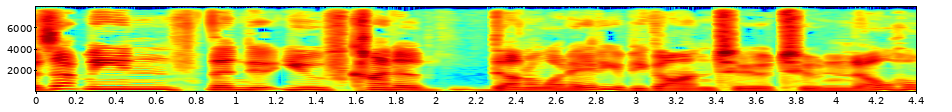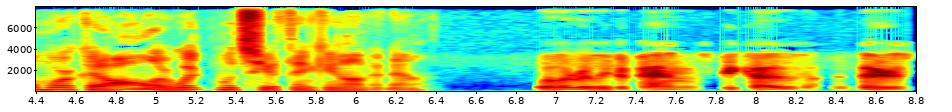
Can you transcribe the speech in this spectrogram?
does that mean then that you've kind of done a 180? Have you gone to to no homework at all, or what, what's your thinking on it now? Well, it really depends because there's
